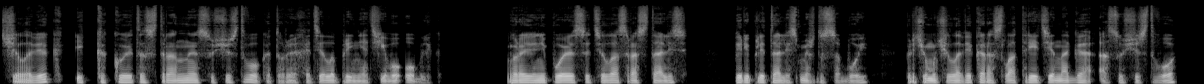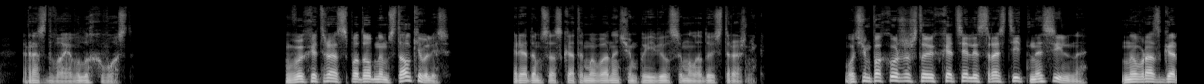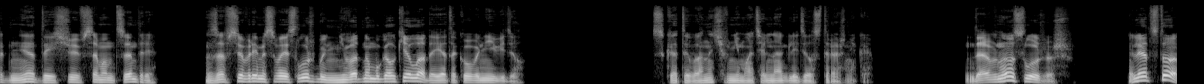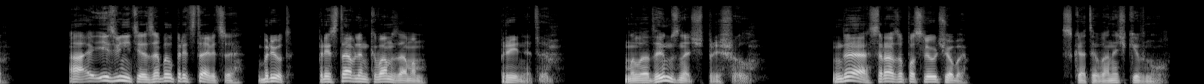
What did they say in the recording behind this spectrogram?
Человек и какое-то странное существо, которое хотело принять его облик. В районе пояса тела срастались, переплетались между собой, причем у человека росла третья нога, а существо раздваивало хвост. «Вы хоть раз с подобным сталкивались?» Рядом со Скатом Иванычем появился молодой стражник. «Очень похоже, что их хотели срастить насильно, но в разгар дня, да еще и в самом центре. За все время своей службы ни в одном уголке лада я такого не видел». Скат Иваныч внимательно оглядел стражника. «Давно служишь?» «Лет сто. А, извините, забыл представиться. Брют, представлен к вам замом». «Принято. Молодым, значит, пришел. «Да, сразу после учебы. Скат Иваныч кивнул.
